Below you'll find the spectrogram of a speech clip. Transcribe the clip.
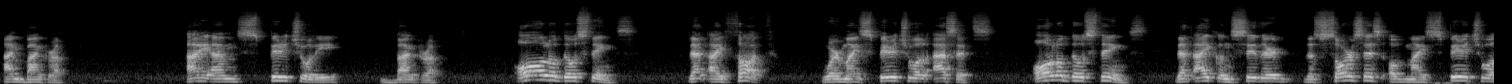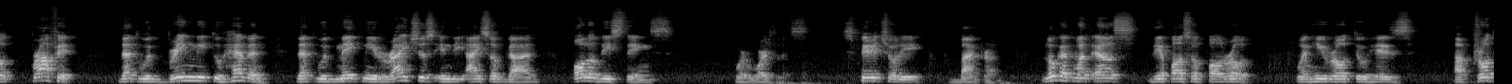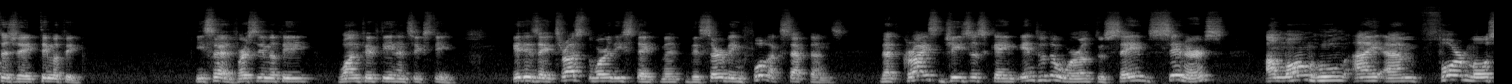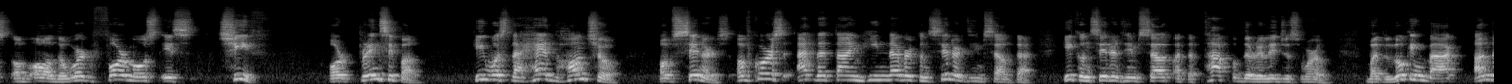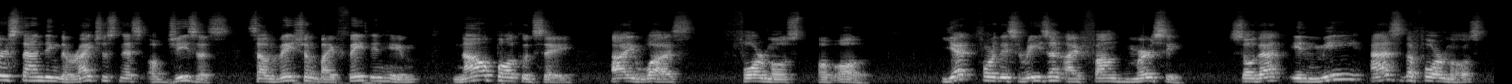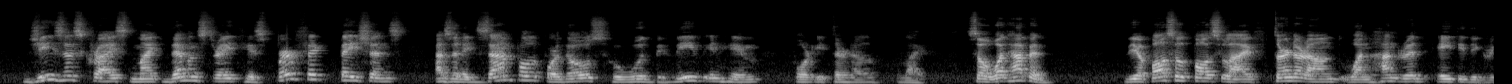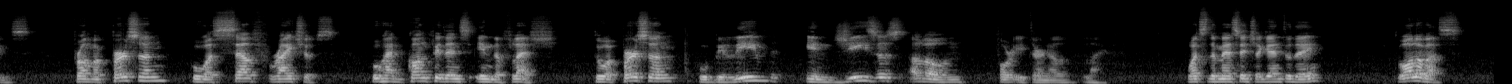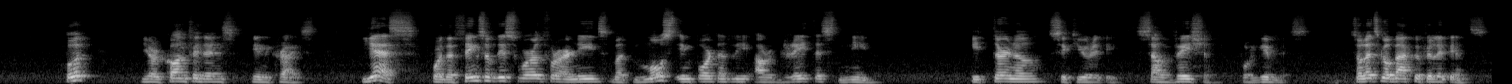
I'm bankrupt. I am spiritually bankrupt. All of those things that I thought were my spiritual assets, all of those things that I considered the sources of my spiritual profit that would bring me to heaven, that would make me righteous in the eyes of God, all of these things were worthless. Spiritually bankrupt. Look at what else the Apostle Paul wrote when he wrote to his uh, protege Timothy. He said, 1 Timothy 1 15 and 16, It is a trustworthy statement deserving full acceptance that Christ Jesus came into the world to save sinners, among whom I am foremost of all. The word foremost is chief or principal. He was the head honcho of sinners. Of course, at that time, he never considered himself that. He considered himself at the top of the religious world. But looking back, understanding the righteousness of Jesus, salvation by faith in him, now Paul could say, I was foremost of all. Yet for this reason I found mercy, so that in me as the foremost, Jesus Christ might demonstrate his perfect patience as an example for those who would believe in him for eternal life. So, what happened? The Apostle Paul's life turned around 180 degrees from a person who was self righteous, who had confidence in the flesh, to a person who believed in Jesus alone for eternal life. What's the message again today? To all of us put your confidence in Christ. Yes, for the things of this world, for our needs, but most importantly, our greatest need eternal security, salvation, forgiveness. So let's go back to Philippians.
